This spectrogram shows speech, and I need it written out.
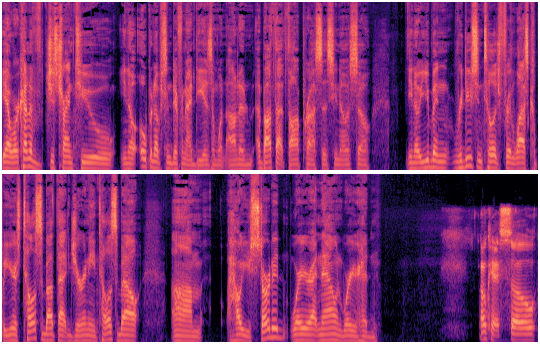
Yeah, we're kind of just trying to, you know, open up some different ideas and whatnot and about that thought process, you know. So, you know, you've been reducing tillage for the last couple years. Tell us about that journey. Tell us about um, how you started, where you're at now, and where you're heading. Okay, so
